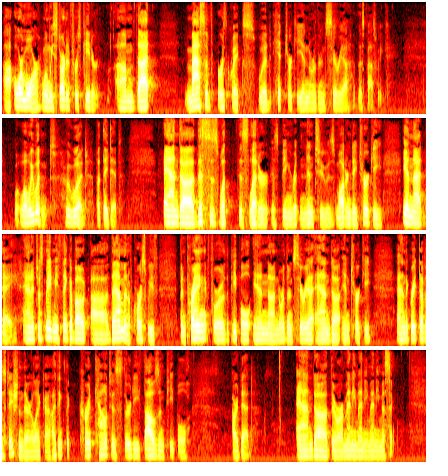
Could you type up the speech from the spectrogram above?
uh, or more when we started First Peter, um, that massive earthquakes would hit Turkey and northern Syria this past week. Well, we wouldn't. Who would? But they did. And uh, this is what this letter is being written into, is modern day Turkey in that day. And it just made me think about uh, them. And of course, we've been praying for the people in uh, northern Syria and uh, in Turkey and the great devastation there. Like, uh, I think the current count is 30,000 people are dead. And uh, there are many, many, many missing.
